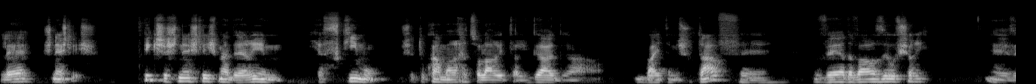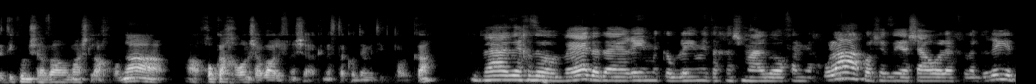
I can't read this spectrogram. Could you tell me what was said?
לשני שליש. מספיק ששני שליש מהדיירים יסכימו שתוקם מערכת סולארית על גג הבית המשותף, אה, והדבר הזה הוא אפשרי. זה תיקון שעבר ממש לאחרונה, החוק האחרון שעבר לפני שהכנסת הקודמת התפרקה. ואז איך זה עובד? הדיירים מקבלים את החשמל באופן מחולק או שזה ישר הולך לגריד?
